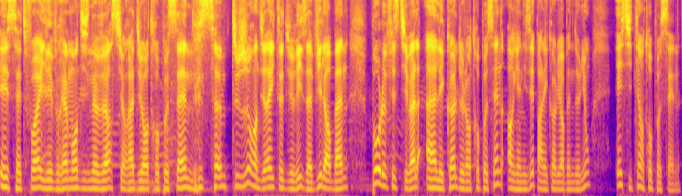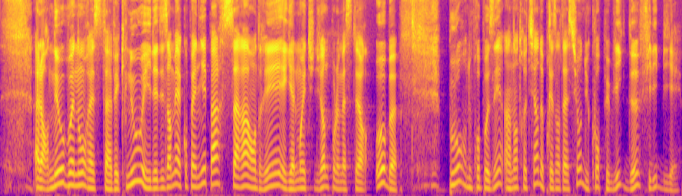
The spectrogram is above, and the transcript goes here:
Et cette fois, il est vraiment 19h sur Radio Anthropocène. Nous sommes toujours en direct du RIS à Villeurbanne pour le festival à l'école de l'Anthropocène organisé par l'école urbaine de Lyon et Cité Anthropocène. Alors, Néo Boinon reste avec nous et il est désormais accompagné par Sarah André, également étudiante pour le Master Aube, pour nous proposer un entretien de présentation du cours public de Philippe Billet.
